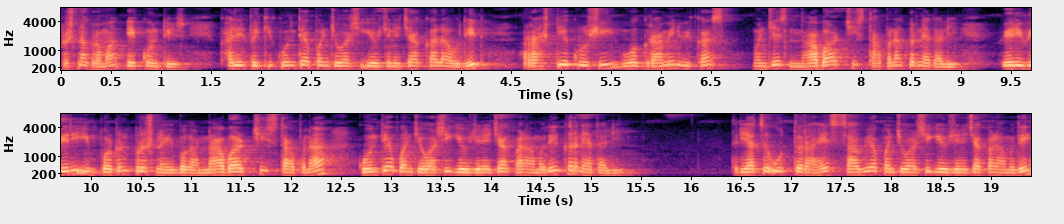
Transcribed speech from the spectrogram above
प्रश्न क्रमांक एकोणतीस. खालीलपैकी कोणत्या पंचवार्षिक योजनेच्या कालावधीत राष्ट्रीय कृषी व ग्रामीण विकास म्हणजेच नाबार्डची स्थापना करण्यात आली? व्हेरी व्हेरी इम्पॉर्टंट प्रश्न आहे. बघा नाबार्डची स्थापना कोणत्या पंचवार्षिक योजनेच्या काळामध्ये करण्यात आली? तर याचं उत्तर आहे सहाव्या पंचवार्षिक योजनेच्या काळामध्ये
